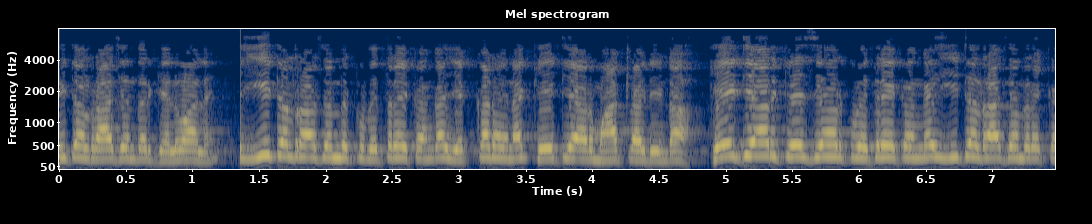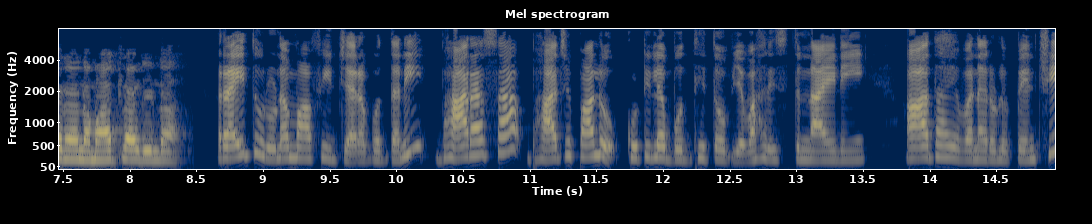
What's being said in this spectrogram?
ఈటల రాజేందర్ గెలవాలి. ఈటల రాజేందర్కు వ్యతిరేకంగా ఎక్కడైనా కేటీఆర్ మాట్లాడిండా? కేటీఆర్ కేసీఆర్కు వ్యతిరేకంగా ఈటల రాజేందర్ ఎక్కడైనా మాట్లాడిండా? రైతు రుణమాఫీ జరగొద్దని భారాస భాజపాలు కుటిల బుద్ధితో వ్యవహరిస్తున్నాయని ఆదాయ వనరులు పెంచి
